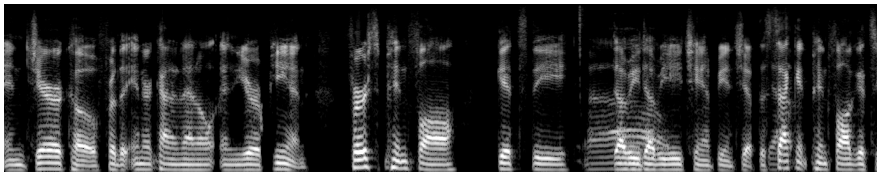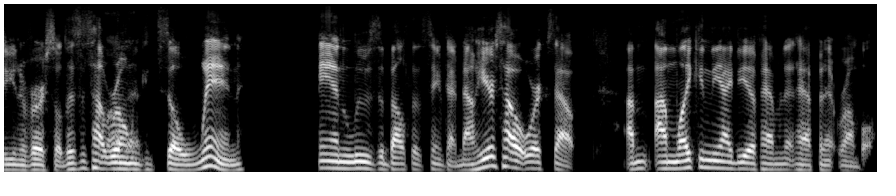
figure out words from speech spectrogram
and Jericho for the Intercontinental and European. First pinfall gets the Oh, WWE Championship. The Yeah. second pinfall gets the Universal. This is how Love Roman it. can still win and lose the belt at the same time. Now, here's how it works out. I'm I'm liking the idea of having it happen at Rumble.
